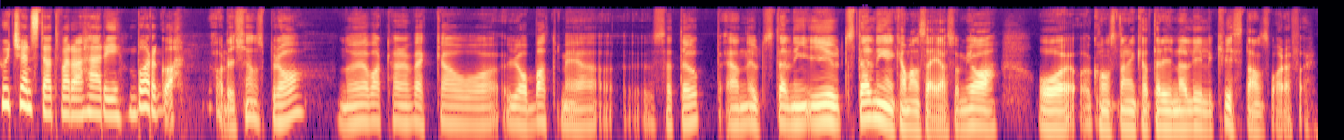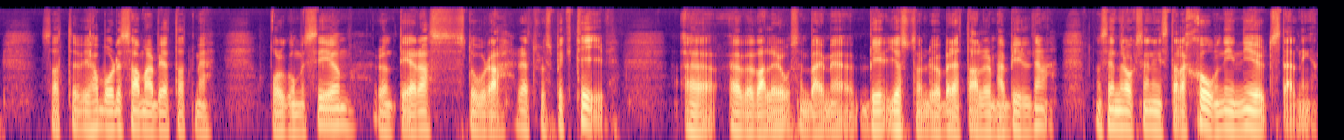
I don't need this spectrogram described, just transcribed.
Hur känns det att vara här i Borgå? Ja, det känns bra. Nu har jag varit här en vecka och jobbat med att sätta upp en utställning i utställningen kan man säga, som jag och konstnären Katarina Lillqvist ansvarar för. Så att vi har både samarbetat med Borgå museum runt deras stora retrospektiv eh, över Valle Rosenberg, med, just som du har berättat, alla de här bilderna. Men sen är det också en installation inne i utställningen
